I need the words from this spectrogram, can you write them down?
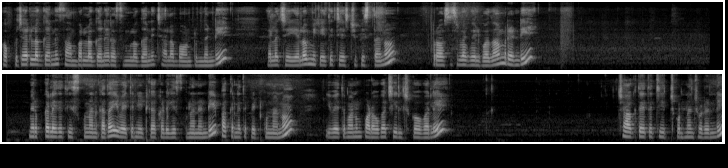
పప్పుచారులకు కానీ సాంబార్లోకి కానీ రసంలో కానీ చాలా బాగుంటుందండి. ఎలా చేయాలో మీకైతే చేసి చూపిస్తాను. ప్రాసెస్లోకి వెళ్ళిపోదాం. రండి. మిరపకాయలు అయితే తీసుకున్నాను కదా ఇవైతే నీట్గా కడిగేసుకున్నానండి. పక్కనైతే పెట్టుకున్నాను. ఇవైతే మనం పొడవుగా చీల్చుకోవాలి. చాకుతో అయితే చీర్చుకుంటున్నాను చూడండి.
